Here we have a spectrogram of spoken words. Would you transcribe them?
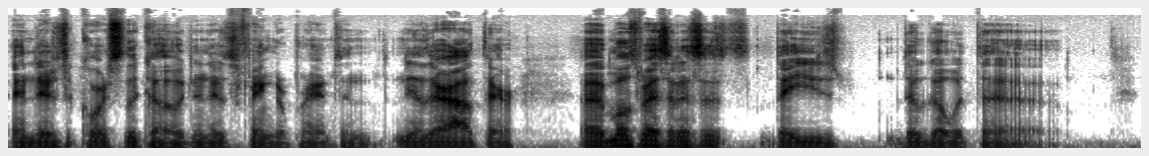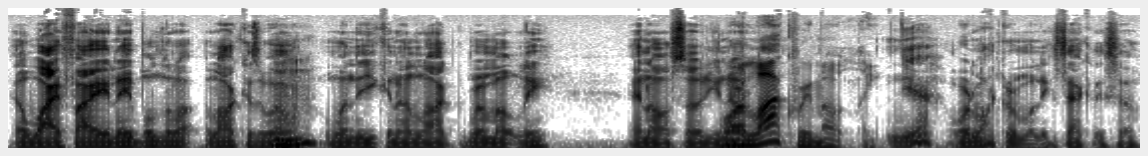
And there's of course the code, and there's fingerprint, and you know they're out there. Uh, most residences they use they'll go with the a Wi-Fi enabled lock as well, one that you can unlock remotely, and also you know Mm-hmm. Or lock remotely. Yeah, or lock remotely, exactly so.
